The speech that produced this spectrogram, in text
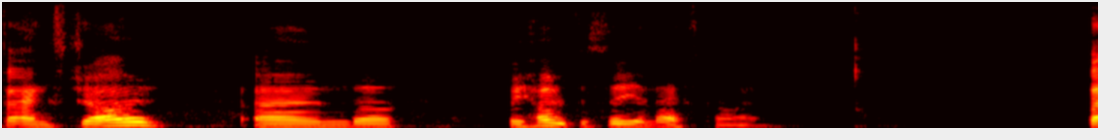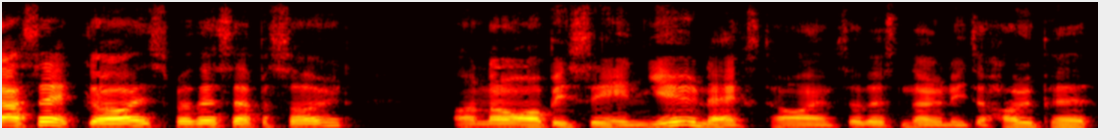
Thanks, Joe, and uh, we hope to see you next time. That's it, guys, for this episode. I know I'll be seeing you next time, so there's no need to hope it,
